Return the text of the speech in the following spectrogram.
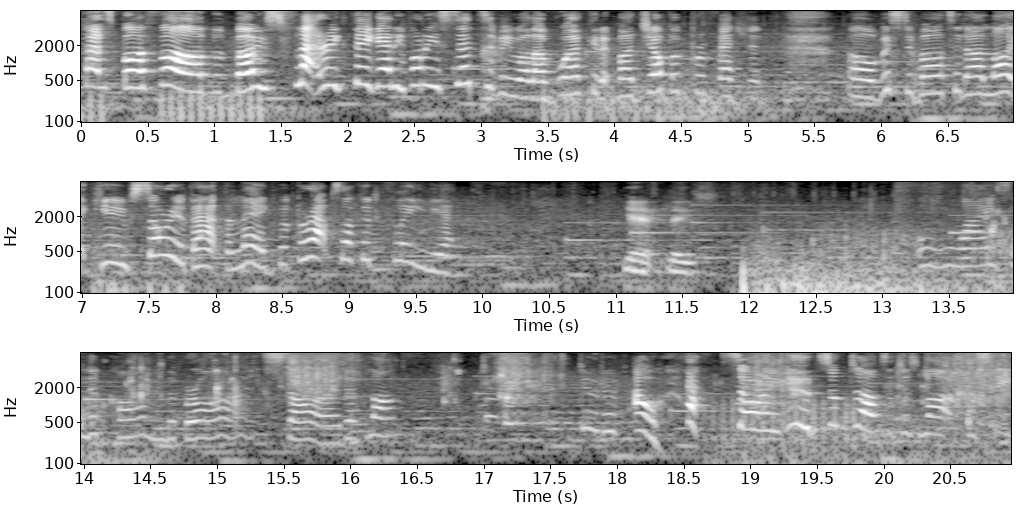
That's by far the most flattering thing anybody's said to me while I'm working at my job and profession. Oh, Mr. Martin, I like you. Sorry about the leg, but perhaps I could clean you. Yeah, please. Always look on the bright side of life. Oh, sorry. Sometimes I just like to sing.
